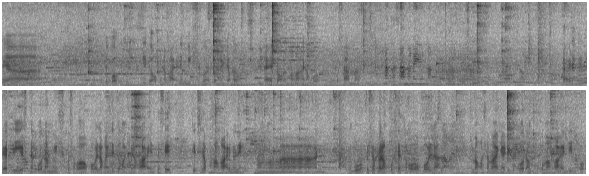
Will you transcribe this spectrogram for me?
Kaya ito po, dito ako pinakain ng miss ko, ng pamilya ko. Kaya ito ang mga anak ko kasama. Nakasama na yun na. Dahil 30 years na po na miss ko sa Coca-Cola kaya dito kami pinakain kasi dito sila kumakain nun eh nung mga nag-uumpisa pa lang po siya sa Coca-Cola yung mga kasama niya dito po rin kumakain din po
